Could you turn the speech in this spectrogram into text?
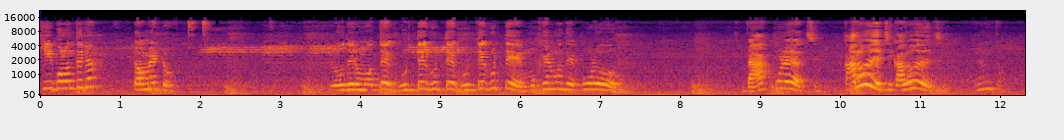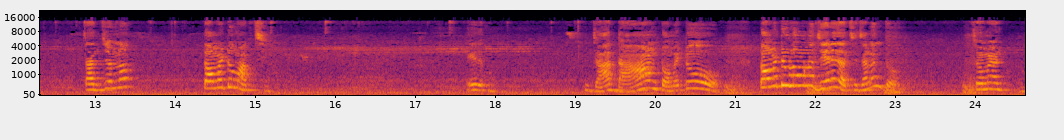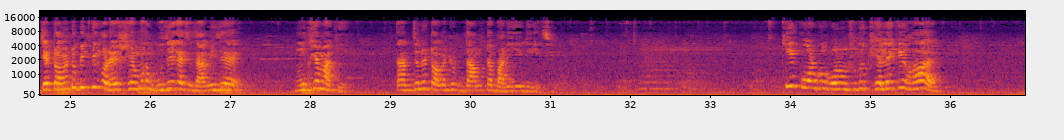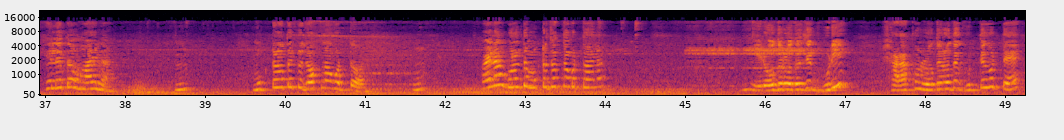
কি বলুন তো এটা? টমেটো। রোদের মধ্যে ঘুরতে ঘুরতে ঘুরতে ঘুরতে মুখের মধ্যে পুরো দাগ পড়ে যাচ্ছে। কালো হয়ে যাচ্ছে, কালো হয়ে যাচ্ছে। জানেন তো? তার জন্য টমেটো মাখছি। এই দেখুন, যা দাম টমেটো। টমেটো গুলো মনে জেনে যাচ্ছে, জানেন তো? যে টমেটো বিক্রি করে, সে মনে বুঝে গেছে যে আমি যে মুখে মাখি। তার জন্য টমেটোর দামটা বাড়িয়ে দিয়েছে। কি করব বলুন, শুধু খেলে কি হয়? খেলে তো হয় না। হুম? মুখটাও তো একটু যত্ন করতে হয়। হুম? হয় না? বলুন তো, মুখটা যত্ন করতে হয় না? রোদে রোদে যে ঘুরি, সারাক্ষণ রোদে রোদে ঘুরতে ঘুরতে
